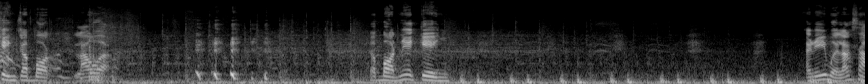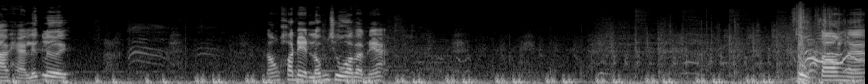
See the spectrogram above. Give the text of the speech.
เก่งกับบอทเราอะกับบอทเนี่ยเก่ง อันนี้เหมือนรักษาแผลลึกเลย น้องคอเด็ดล้มชัวร์แบบเนี้ย ถูกต้องฮะ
